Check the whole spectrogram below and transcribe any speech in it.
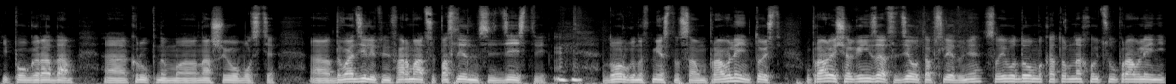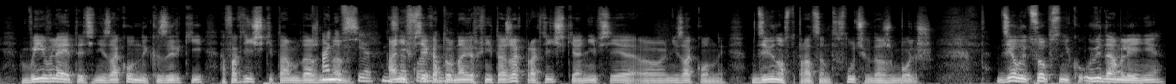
и по городам э, крупным э, нашей области, э, доводили эту информацию, последовательность действий угу. до органов местного самоуправления, то есть управляющая организация делает обследование своего дома, который находится в управлении, выявляет эти незаконные козырьки, а фактически там даже не они надо... Все они все, которые да. на верхних этажах, практически они все э, незаконные в 90% случаев даже больше, делает собственнику уведомление,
